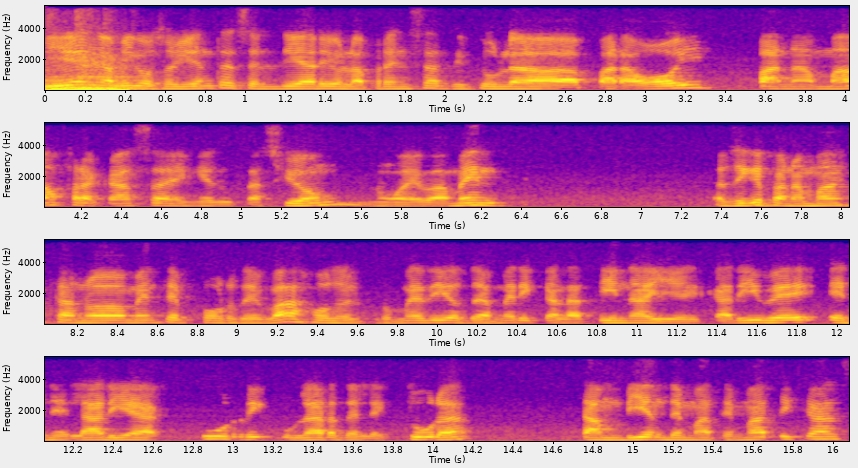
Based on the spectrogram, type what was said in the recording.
Bien, amigos oyentes, el diario La Prensa titula para hoy, Panamá fracasa en educación nuevamente. Así que Panamá está nuevamente por debajo del promedio de América Latina y el Caribe en el área curricular de lectura, también de matemáticas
